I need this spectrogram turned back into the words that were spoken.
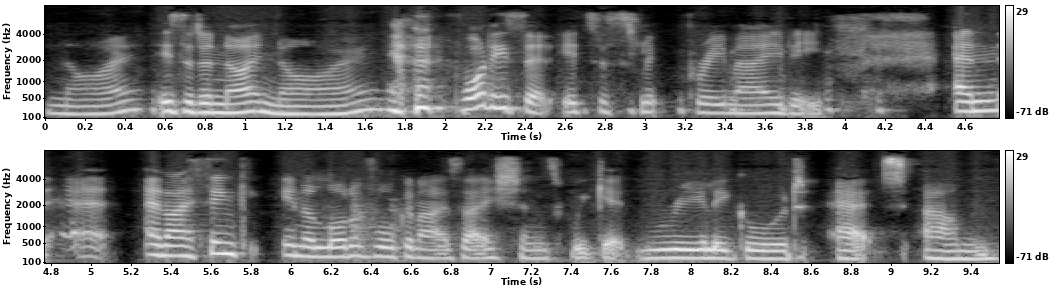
No. Is it a no? No. what is it? It's a slippery maybe. and and I think in a lot of organisations we get really good at um,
